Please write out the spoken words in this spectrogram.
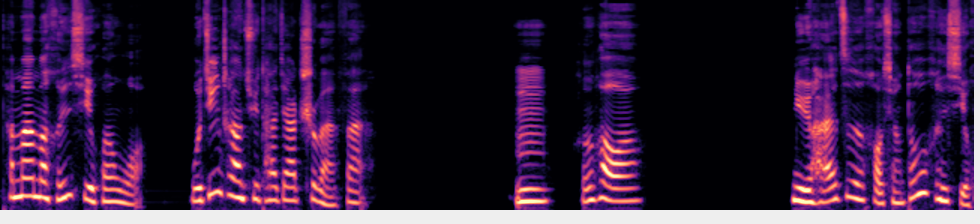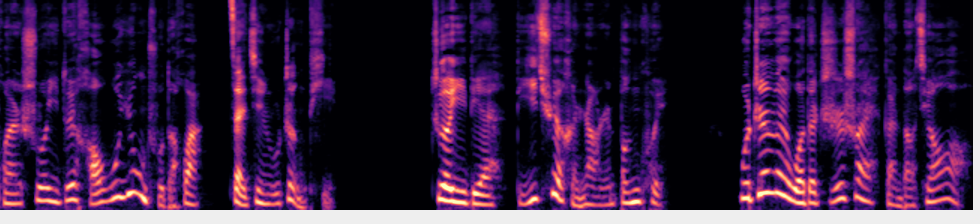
他妈妈很喜欢我，我经常去他家吃晚饭。嗯，很好啊。女孩子好像都很喜欢说一堆毫无用处的话，再进入正题。这一点的确很让人崩溃。我真为我的直率感到骄傲。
